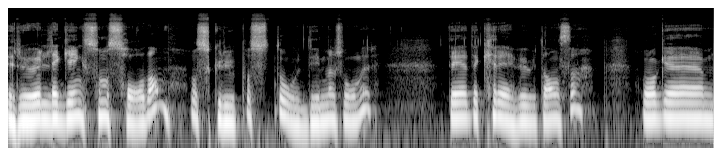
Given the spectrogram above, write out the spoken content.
rørlegging som sådan, å skru på store dimensjoner, det, det krever utdannelse. Og um,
